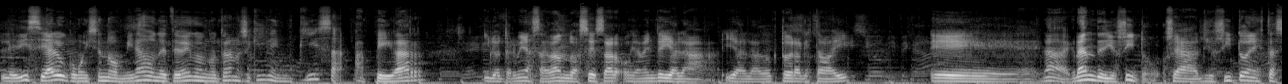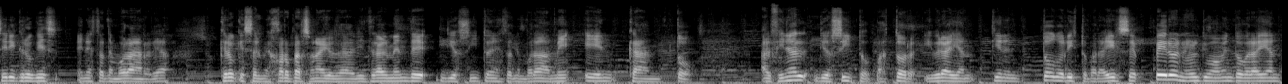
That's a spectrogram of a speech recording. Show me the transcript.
le dice algo como diciendo, mirá dónde te vengo a encontrar, no sé qué, y le empieza a pegar y lo termina salvando a César, obviamente, y a la, y a la doctora que estaba ahí. Eh, nada, grande Diosito. O sea, Diosito en esta serie creo que es, en esta temporada en realidad, creo que es el mejor personaje. O sea, literalmente Diosito en esta temporada me encantó. Al final, Diosito, Pastor y Brian tienen todo listo para irse, pero en el último momento Brian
